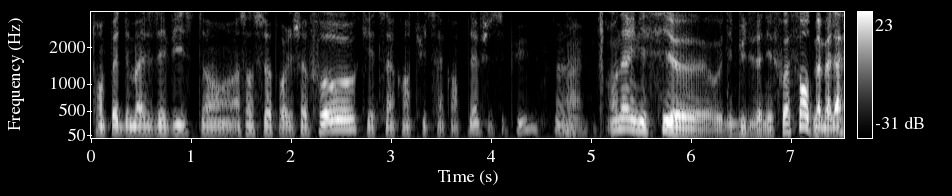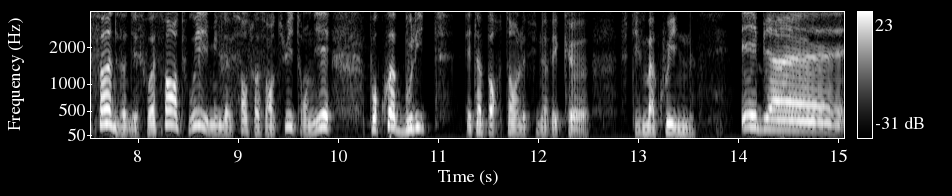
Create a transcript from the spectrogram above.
trompette de Miles Davis dans Ascenseur pour l'échafaud, qui est de 58-59, je sais plus. Voilà. Ouais. On arrive ici euh, au début des années 60, même à la fin des années 60, oui, 1968, on y est. Pourquoi Bullet est important, le film avec euh, Steve McQueen? Eh bien,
